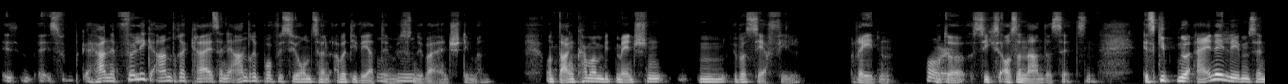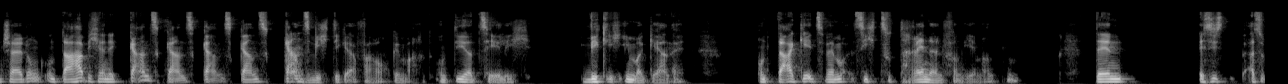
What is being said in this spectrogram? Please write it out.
es kann ein völlig anderer Kreis, eine andere Profession sein, aber die Werte mhm. müssen übereinstimmen. Und dann kann man mit Menschen mh, hm, über sehr viel reden Voll. oder sich auseinandersetzen. Es gibt nur eine Lebensentscheidung und da habe ich eine ganz, ganz, ganz, ganz, ganz wichtige Erfahrung gemacht und die erzähle ich wirklich immer gerne. Und da geht es, wenn man sich zu trennen von jemandem. Denn es ist, also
